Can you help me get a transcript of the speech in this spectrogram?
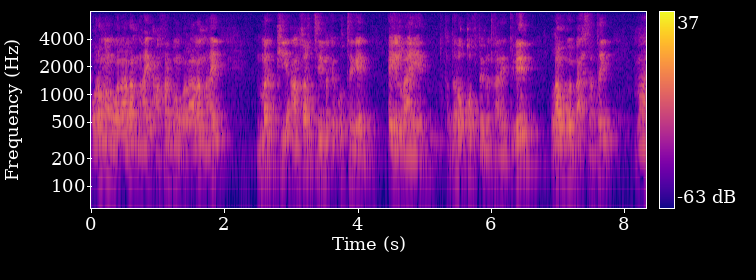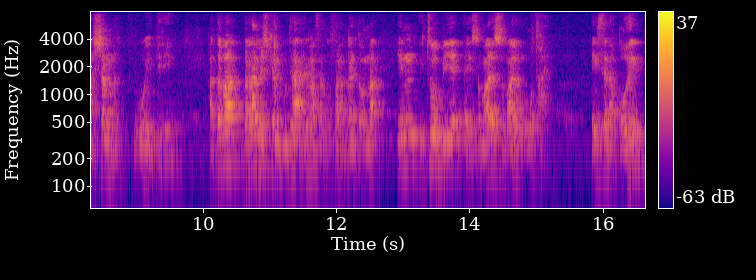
oromaan walaalan canfar baan walaalan nahay markii canfartii markay u tageen ay laayeen. Toddoba qof bay mataqaana dileen laba way baxsatay maa shanna way dileen. Haddaba barnaamijkan gudaha arrimahaasaan ku falanqeyn doonaa in ethoopia ay soomaali soomaali u tahay. Aysan aqoonin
